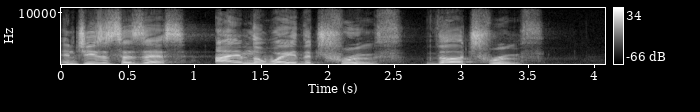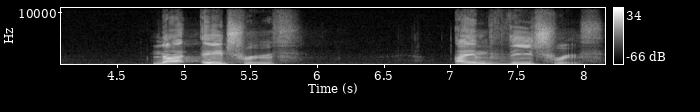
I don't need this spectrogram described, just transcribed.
And Jesus says this I am the way, the truth, the truth. Not a truth, I am the truth.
